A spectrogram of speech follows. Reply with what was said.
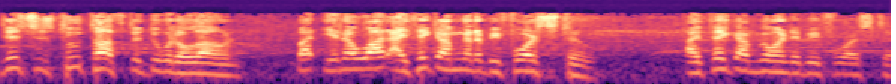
This is too tough to do it alone. But you know what? I think I'm going to be forced to. I think I'm going to be forced to.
